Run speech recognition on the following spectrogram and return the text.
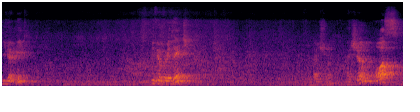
Livre-arbítrio? Viver o presente? Paixão. Paixão? Posse?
